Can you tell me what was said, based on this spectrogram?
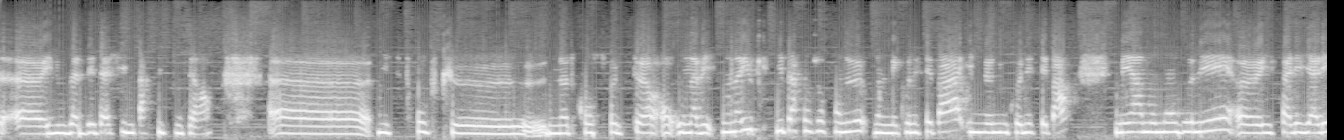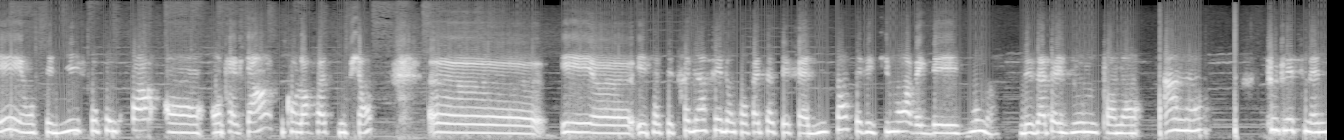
euh, il nous a détaché une partie de son terrain. Euh, il se trouve que notre constructeur, on avait, on a eu hyper confiance en eux. On ne les connaissait pas, ils ne nous connaissaient pas. Mais à un moment donné, il fallait y aller et on s'est dit, il faut qu'on croit en, en quelqu'un, qu'on leur fasse confiance. Euh, et, euh, et ça s'est très bien fait. Donc en fait, ça s'est fait à distance, effectivement, avec des Zoom, des appels Zoom pendant un an toutes les semaines.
